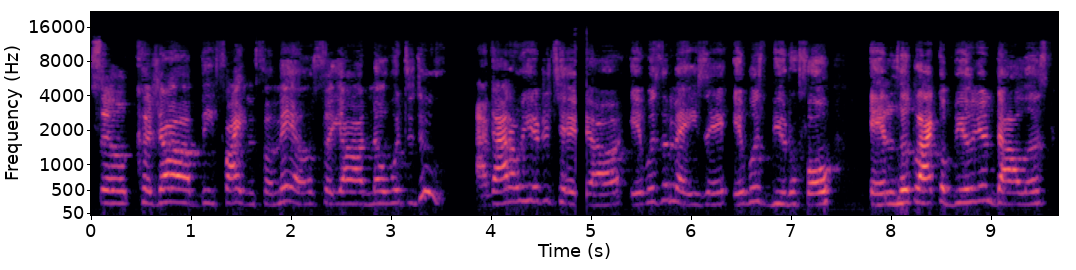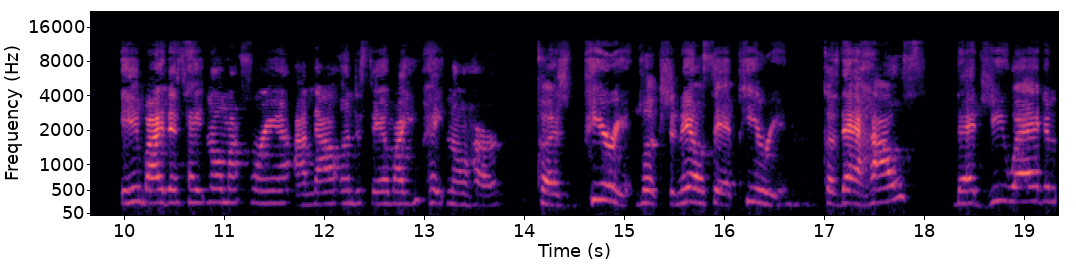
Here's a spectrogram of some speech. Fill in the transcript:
so because y'all be fighting for Mel's, so y'all know what to do. I got on here to tell y'all it was amazing. It was beautiful. It looked like a billion dollars. Anybody that's hating on my friend, I now understand why you hating on her. Cause period. Look, Chanel said period. Cause that house, that G wagon,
